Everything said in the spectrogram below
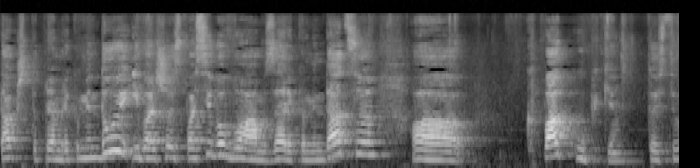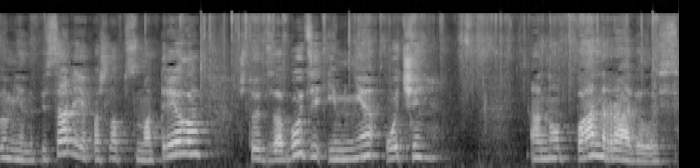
Так что прям рекомендую. И большое спасибо вам за рекомендацию а, к покупке. То есть вы мне написали, я пошла посмотрела, что это за боди, и мне очень оно понравилось.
